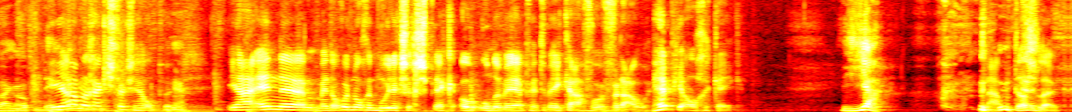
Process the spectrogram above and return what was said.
lang over denken. Ja, maar dan ga ik je straks helpen. Ja. Ja, en maar dat wordt nog het moeilijkste gesprek onderwerp, het WK voor vrouwen. Heb je al gekeken? Ja. Nou, dat is leuk.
